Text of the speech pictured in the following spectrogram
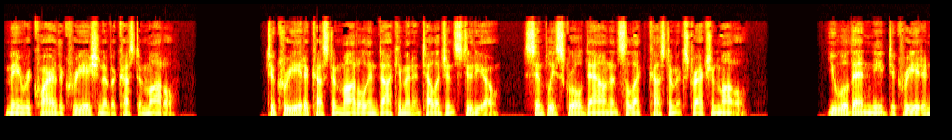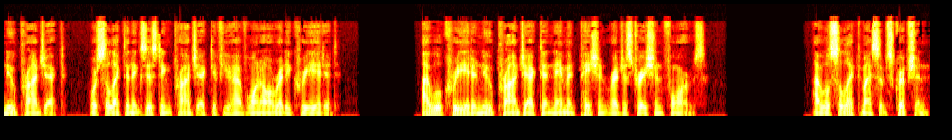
may require the creation of a custom model. To create a custom model in Document Intelligence Studio, simply scroll down and select Custom Extraction Model. You will then need to create a new project, or select an existing project if you have one already created. I will create a new project and name it Patient Registration Forms. I will select my subscription,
